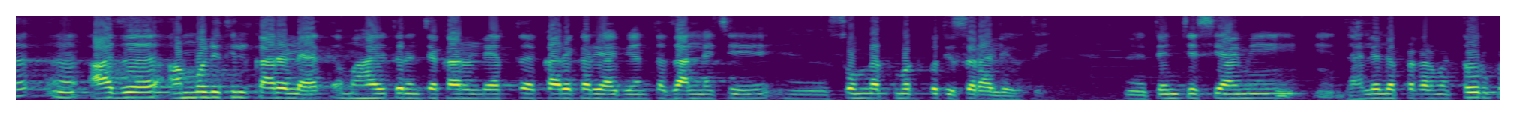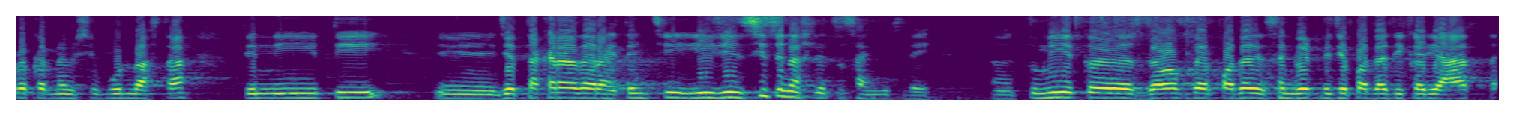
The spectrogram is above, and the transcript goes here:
सर आज अंबड येथील कार्यालयात महावितरणच्या कार्यालयात कार्यकारी अभियंता जालन्याचे सोमनाथ मठपती सर आले होते. त्यांच्याशी आम्ही झालेल्या प्रकारामध्ये तौर प्रकरणाविषयी बोललो असता त्यांनी ती जे तक्रारदार आहे त्यांची एजन्सीच नसल्याचं सांगितलंय. तुम्ही एक जबाबदार पदा संघटनेचे पदाधिकारी आहात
